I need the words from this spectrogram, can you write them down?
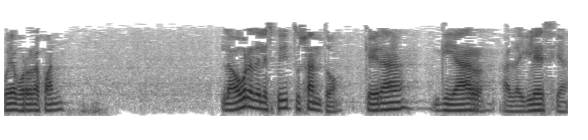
voy a borrar a Juan, la obra del Espíritu Santo, que era guiar a la iglesia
